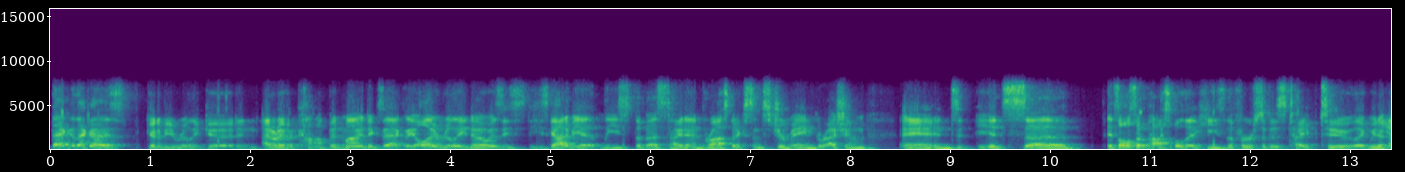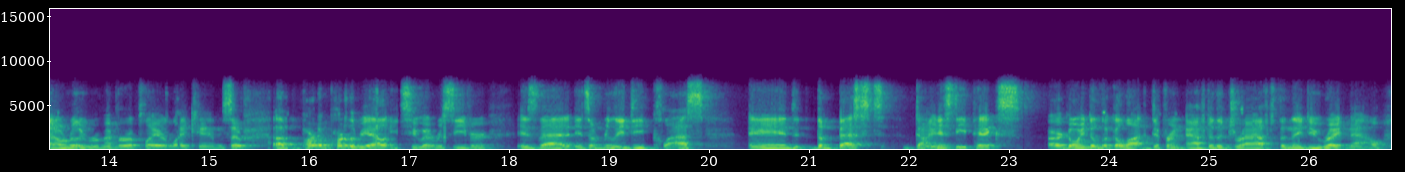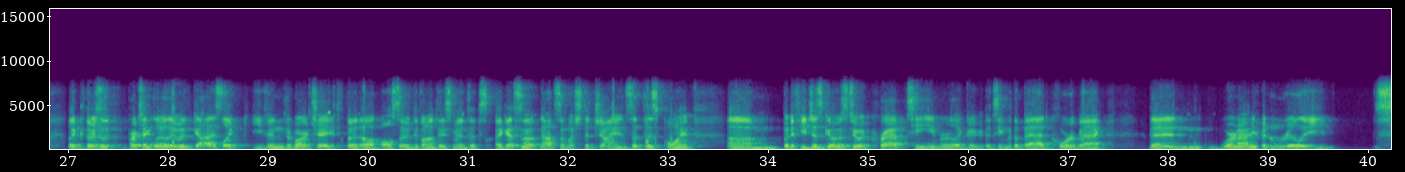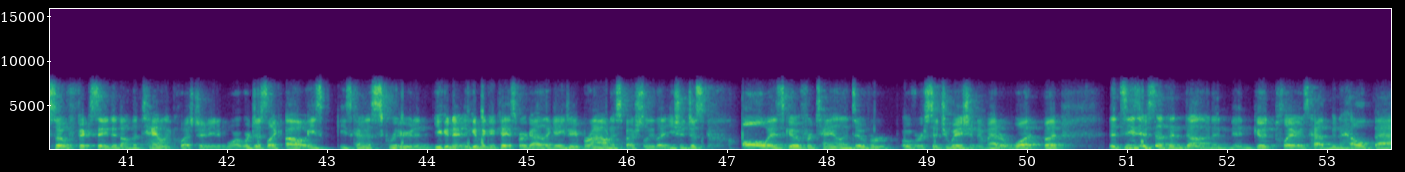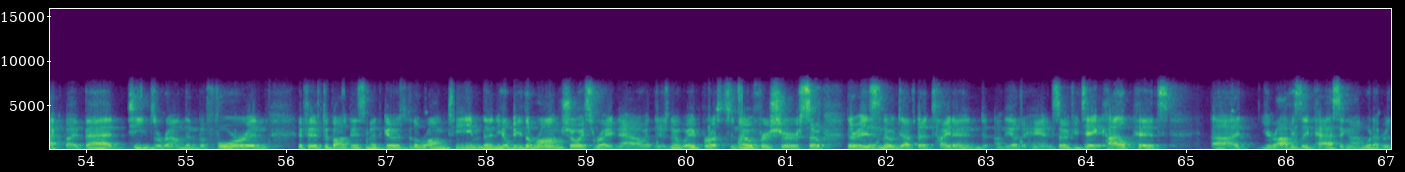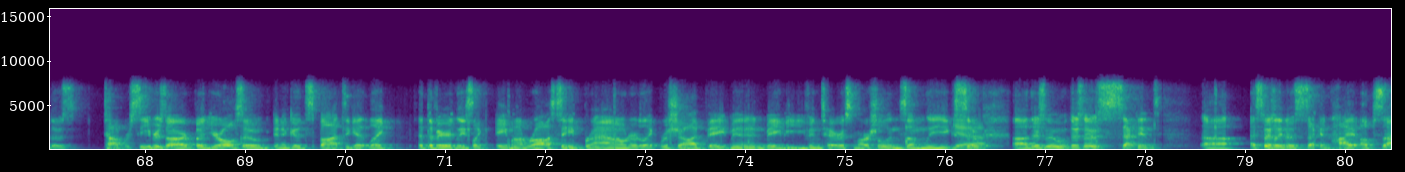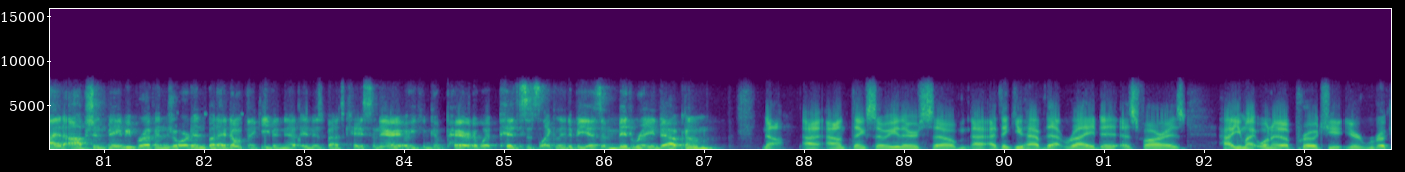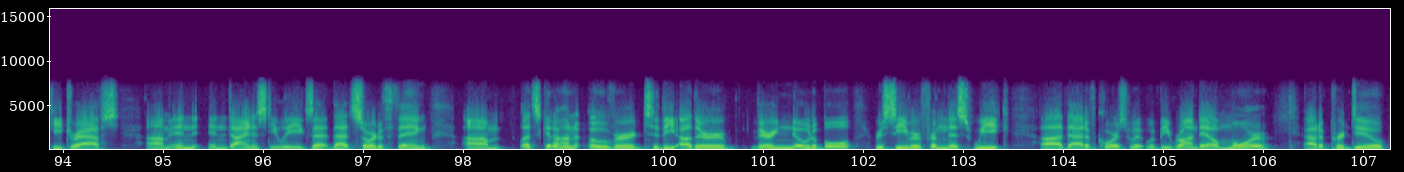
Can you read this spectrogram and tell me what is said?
that that guy's gonna be really good. And I don't have a comp in mind exactly. All I really know is he's he's got to be at least the best tight end prospect since Jermaine Gresham. And it's uh, it's also possible that he's the first of his type too. Like we. I don't really remember a player like him. So uh, part of part of the reality too at receiver is that it's a really deep class. And the best dynasty picks are going to look a lot different after the draft than they do right now. Like there's a, particularly with guys like even Ja'Marr Chase, but uh, also DeVonta Smith. It's I guess not, not so much the Giants at this point. Um, but if he just goes to a crap team or like a, a team with a bad quarterback, then we're not even really so fixated on the talent question anymore. We're just like, oh, he's he's kind of screwed. And you can you can make a case for a guy like AJ Brown, especially that you should just always go for talent over over situation, no matter what. But it's easier said than done, and, and good players have been held back by bad teams around them before. And if, if DeVonta Smith goes to the wrong team, then he'll be the wrong choice right now, and there's no way for us to know for sure. So there is no depth at tight end, on the other hand. So if you take Kyle Pitts, uh, you're obviously passing on whatever those top receivers are, but you're also in a good spot to get like at the very least like Amon-Ra, St. Brown, or like Rashod Bateman, maybe even Terrace Marshall in some leagues. Yeah. So uh, there's no there's no second. Uh, especially no second high upside option, maybe Brevin Jordan, but I don't think even yet in his best case scenario he can compare to what Pitts is likely to be as a mid range outcome. No, I, I, don't think so either. So I, I think you have that right as far as how you might want to approach your rookie drafts um, in in dynasty leagues, that that sort of thing. Um, let's get on over to the other very notable receiver from this week. Uh, that, of course, would, would be Rondale Moore out of Purdue.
